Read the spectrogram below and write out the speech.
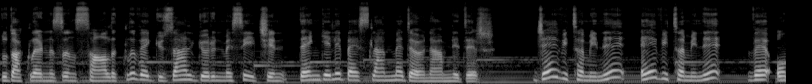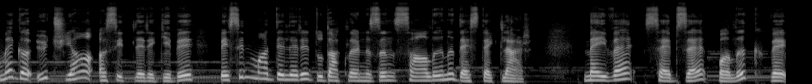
Dudaklarınızın sağlıklı ve güzel görünmesi için dengeli beslenme de önemlidir. C vitamini, E vitamini ve omega-3 yağ asitleri gibi besin maddeleri dudaklarınızın sağlığını destekler. Meyve, sebze, balık ve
